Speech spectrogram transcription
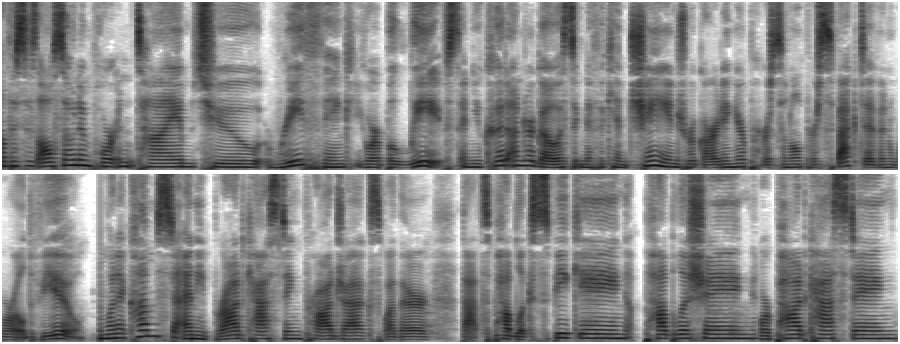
Now, this is also an important time to rethink your beliefs, and you could undergo a significant change regarding your personal perspective and worldview. And when it comes to any broadcasting projects, whether that's public speaking, publishing, or podcasting,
